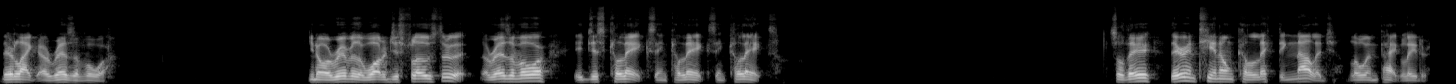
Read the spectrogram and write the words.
they're like a reservoir. You know, a river, the water just flows through it. A reservoir, it just collects and collects and collects. So they're, they're intent on collecting knowledge, low impact leaders.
